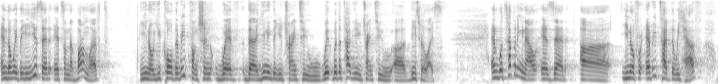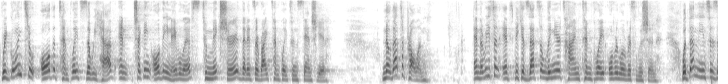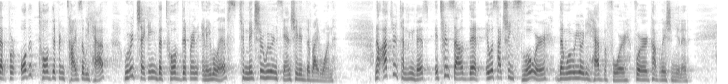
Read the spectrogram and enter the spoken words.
And the way that you use it, it's on the bottom left. You know, you call the read function with the unit that you're trying to, with, with the type that you're trying to uh, deserialize. And what's happening now is that uh, you know, for every type that we have, we're going through all the templates that we have and checking all the enable ifs to make sure that it's the right template to instantiate. No, that's a problem. And the reason it's because that's a linear time template overload resolution. What that means is that for all the 12 different types that we have, we were checking the 12 different enable ifs to make sure we were instantiated the right one. Now, after attempting this, it turns out that it was actually slower than what we already had before for our compilation unit.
